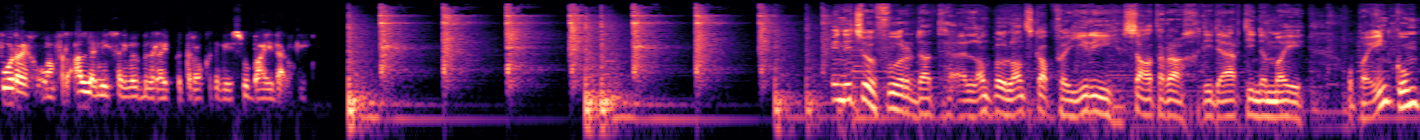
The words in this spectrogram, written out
voorreg om vir al in die suiwelbedryf betrokke te wees. So baie dankie. En net so voordat 'n landboulandskap vir hierdie Saterdag die 13de Mei op 'n eind kom,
